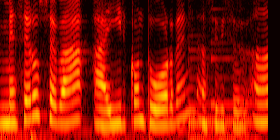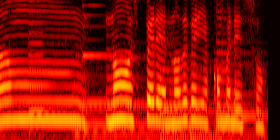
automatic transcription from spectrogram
mesero se va a ir con tu orden, así dices, no, espere, no debería comer eso.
